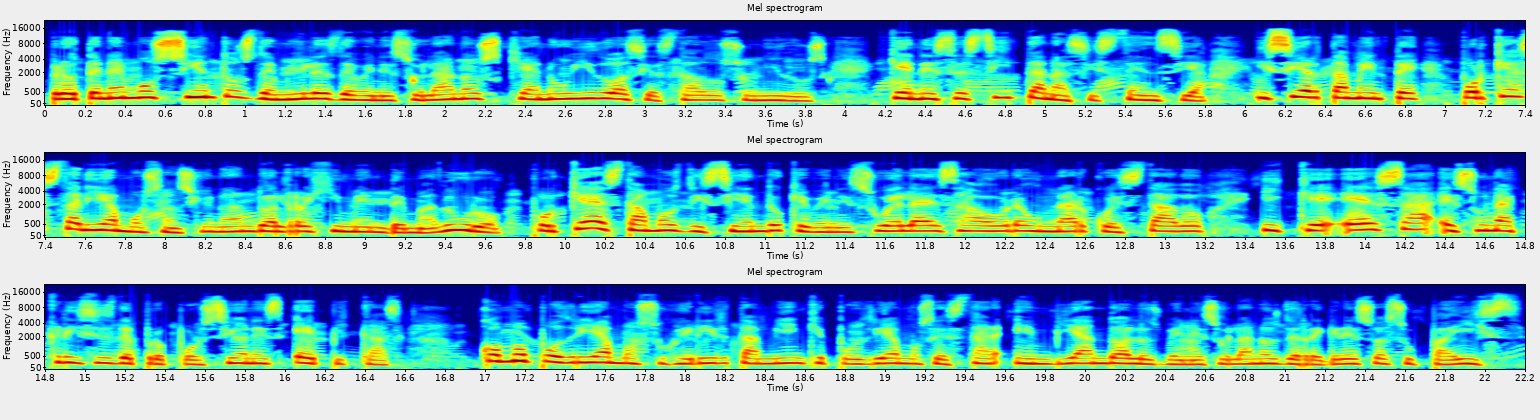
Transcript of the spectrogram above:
pero tenemos cientos de miles de venezolanos que han huido hacia Estados Unidos, que necesitan asistencia. Y ciertamente, ¿por qué estaríamos sancionando al régimen de Maduro? ¿Por qué estamos diciendo que Venezuela es ahora un narcoestado y que esa es una crisis de proporciones épicas? ¿Cómo podríamos sugerir también que podríamos estar enviando a los venezolanos de regreso a su país?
